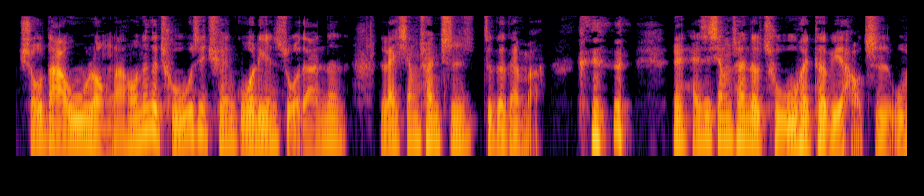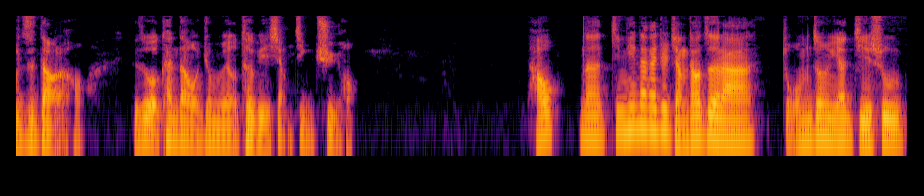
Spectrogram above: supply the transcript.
手打乌龙，然后那个楚屋是全国连锁的，啊，那来香川吃这个干嘛？哎，还是香川的楚屋会特别好吃？我不知道了哈。可是我看到我就没有特别想进去哈。好，那今天大概就讲到这啦。我们终于要结束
